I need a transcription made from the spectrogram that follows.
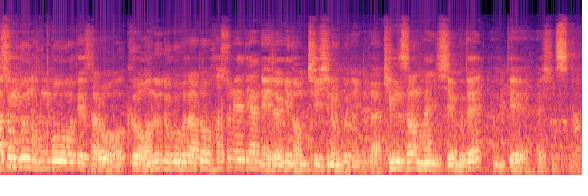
화순군 홍보대사로 그 어느 누구보다도 화순에 대한 애정이 넘치시는 분입니다. 김성환 씨의 무대 함께 하셨습니다.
